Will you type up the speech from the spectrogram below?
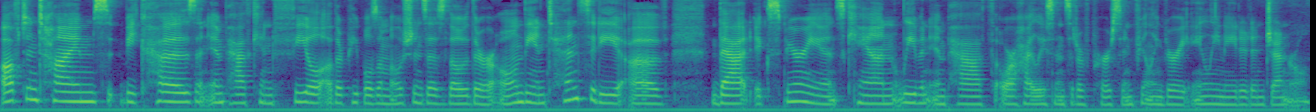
Oftentimes, because an empath can feel other people's emotions as though their own, the intensity of that experience can leave an empath or a highly sensitive person feeling very alienated in general.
